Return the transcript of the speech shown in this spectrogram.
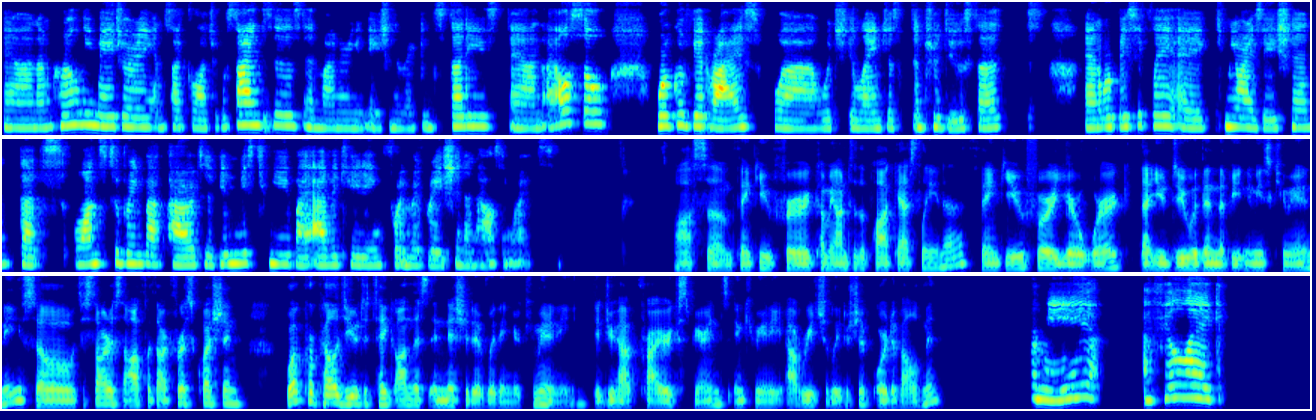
and I'm currently majoring in psychological sciences and minoring in Asian American studies. And I also work with Viet Rise, uh, which Elaine just introduced us. And we're basically a community organization that wants to bring back power to the Vietnamese community by advocating for immigration and housing rights. Awesome. Thank you for coming on to the podcast, Lena. Thank you for your work that you do within the Vietnamese community. So, to start us off with our first question, what propelled you to take on this initiative within your community? Did you have prior experience in community outreach, leadership, or development? For me, I feel like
